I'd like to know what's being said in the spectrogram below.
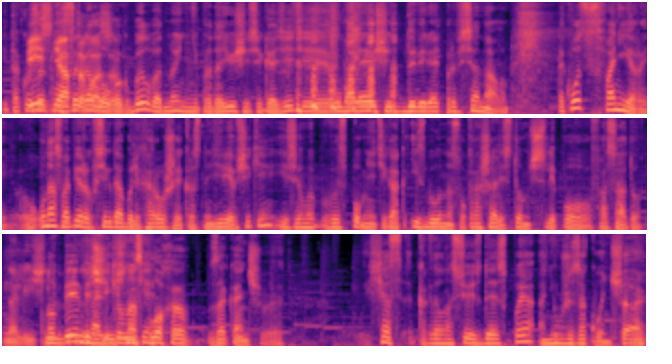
И такой Песня заголовок был в одной непродающейся газете, умоляющей доверять профессионалам. Так вот, с фанерой. У нас, во-первых, всегда были хорошие краснодеревщики. Если вы, вы вспомните, как избы у нас украшались, в том числе по фасаду. Наличники. Но бембельщики у нас плохо заканчивают сейчас, когда у нас все из ДСП, они уже закончили. Так.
